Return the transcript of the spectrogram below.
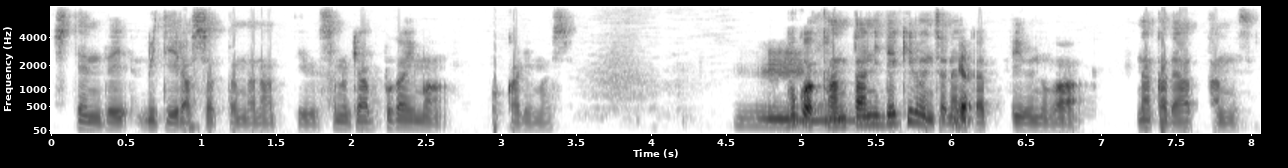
視点で見ていらっしゃったんだなっていう、そのギャップが今分かりました。僕は簡単にできるんじゃないかっていうのが中であったんです。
